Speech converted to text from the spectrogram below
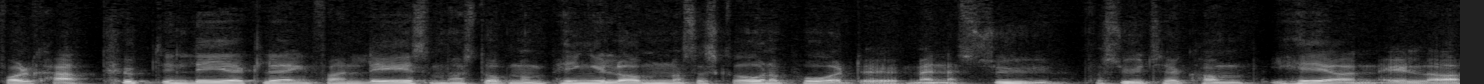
folk har købt en lægeerklæring fra en læge, som har stoppet nogle penge i lommen, og så skrevet under på, at øh, man er syg, for syg til at komme i hæren, eller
